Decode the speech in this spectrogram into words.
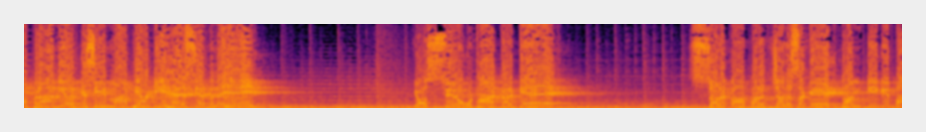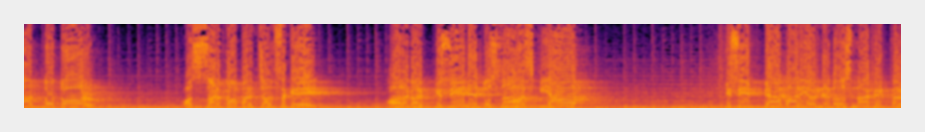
अपराधी और किसी माफिया की हैसियत नहीं। कि वो सिर उठा करके सड़कों पर चल सके, धमकी की बात तो दूर वो सड़कों पर चल सके। और अगर किसी ने दुस्साहस किया, किसी व्यापारी और निर्दोष नागरिक पर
